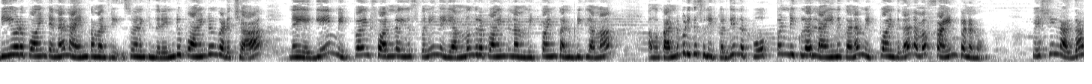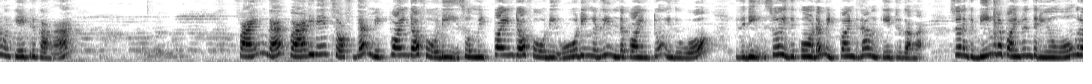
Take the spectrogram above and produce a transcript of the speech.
டியோட பாயிண்ட் என்ன? நைன் கமா த்ரீ ஸோ எனக்கு இந்த ரெண்டு பாயிண்ட்டும் கிடைச்சா நான் again mid point formula use பண்ணி இந்த எம்ங்கிற பாயிண்ட் நம்ம மிட் பாயிண்ட் கண்டுபிடிக்கலாமா? அவங்க கண்டுபிடிக்க சொல்லியிருக்கிறது இந்த போப்பண்டிகுலர் லைனுக்கான மிட் பாயிண்ட் தான் நம்ம ஃபைன் பண்ணணும். கொஸ்டின் அதுதான் அவங்க கேட்டிருக்காங்க. Find the coordinates of the mid point of OD so mid point of OD ஓடிங்கிறது இந்த பாயிண்ட்டும் இது ஓ இது டி ஸோ இதுக்கோட மிட் பாயிண்ட் தான் அவங்க கேட்டிருக்காங்க. ஸோ எனக்கு டிங்கிற பாயிண்ட்டும் தெரியும் ஓங்கிற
